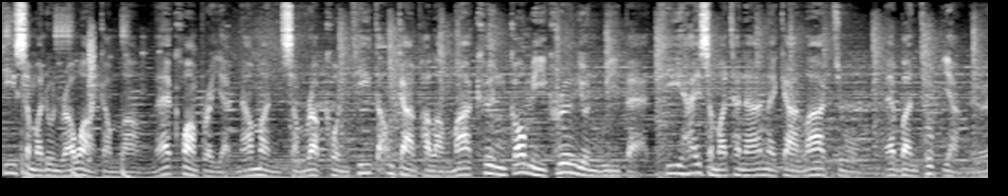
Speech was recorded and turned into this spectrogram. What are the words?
ที่สมดุลระหว่างกำลัง และความประหยัดน้ำมันสำหรับคนที่ต้องการพลังมากขึ้น ก็มีเครื่องยนต์ V8 ที่ให้สมรรถนะในการลากจูงและบรรทุกอย่างเหนือ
